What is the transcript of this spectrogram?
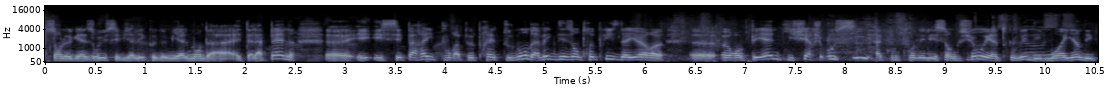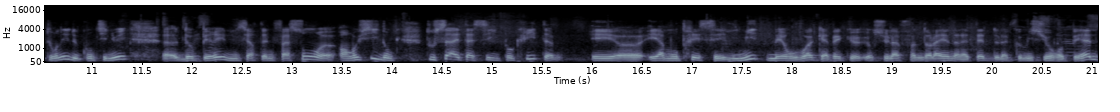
sans le gaz russe, eh bien l'économie allemande est à la peine. Euh, et, c'est pareil pour à peu près tout le monde, avec des entreprises d'ailleurs euh, européennes qui cherchent aussi à contourner les sanctions et à trouver des moyens détournés de continuer euh, d'opérer d'une certaine façon en Russie. Donc tout ça est assez hypocrite et, euh, et, a montré ses limites, mais on voit qu'avec Ursula von der Leyen à la tête de la Commission européenne,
